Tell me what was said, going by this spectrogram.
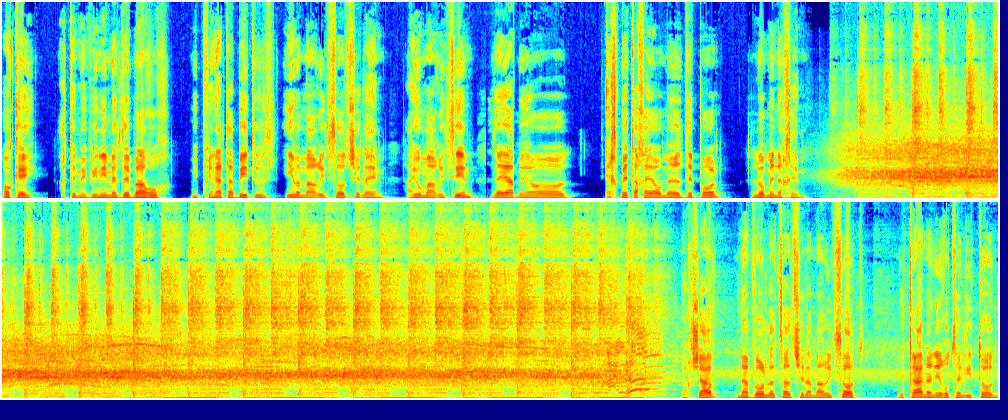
אוקיי, אתם מבינים את זה, ברוך? מבחינת הביטלס, אם המעריצות שלהם היו מעריצים, זה היה מאוד... איך בטח היה אומר את זה פול? לא מנחם. ועכשיו נעבור לצד של המעריצות. וכאן אני רוצה לטעון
